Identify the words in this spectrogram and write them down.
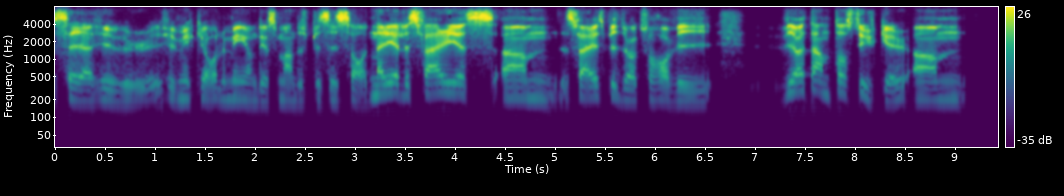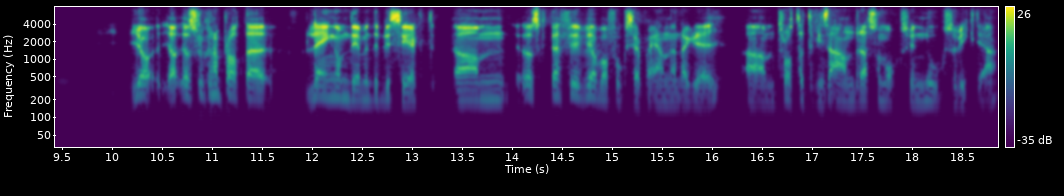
säga hur, hur mycket jag håller med om det som Anders precis sa. När det gäller Sveriges, um, Sveriges bidrag så har vi, vi har ett antal styrkor. Um, jag, jag, skulle kunna prata länge om det men det blir segt. Um, därför vill jag bara fokusera på en enda grej um, trots att det finns andra som också är nog så viktiga.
